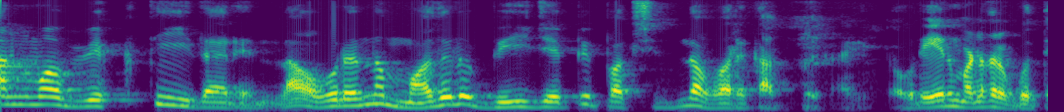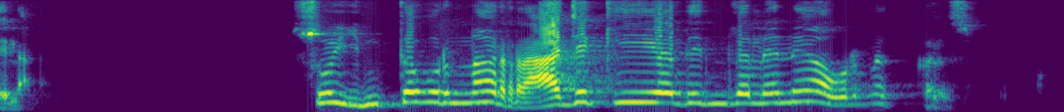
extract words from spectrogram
ಅನ್ನುವ ವ್ಯಕ್ತಿ ಇದ್ದಾರೆಲ್ಲ ಅವರನ್ನು ಮೊದಲು ಬಿ ಜೆ ಪಿ ಪಕ್ಷದಿಂದ ಹೊರಗೆ ಹಾಕ್ಬೇಕಾಗಿತ್ತು ಅವ್ರು ಏನು ಮಾಡಿದ್ರೆ ಗೊತ್ತಿಲ್ಲ. ಸೊ ಇಂಥವ್ರನ್ನ ರಾಜಕೀಯದಿಂದಲೇ ಅವ್ರನ್ನ ಕಳಿಸ್ಬೇಕು.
